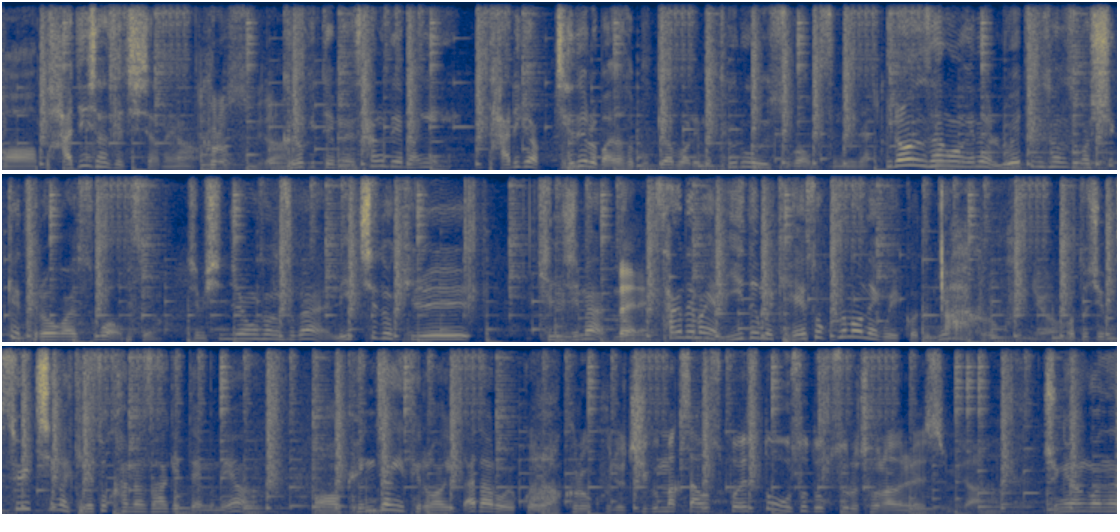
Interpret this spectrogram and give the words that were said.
어, 바디샷을 치잖아요. 그렇습니다. 그렇기 때문에 상대방이 다리가 제대로 맞아서 묶여버리면 들어올 수가 없습니다. 이런 상황에는 루에팅 선수가 쉽게 들어갈 수가 없어요. 지금 신재용 선수가 리치도 길, 길지만 네. 상대방의 리듬을 계속 끊어내고 있거든요. 아 그렇군요. 그것도 지금 스위칭을 계속하면서 하기 때문에요. 어, 굉장히 들어가기 까다로울 거예요. 아 그렇군요. 지금 막 사우스포에서 또 오소독스로 전환을 했습니다. 중요한 거는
